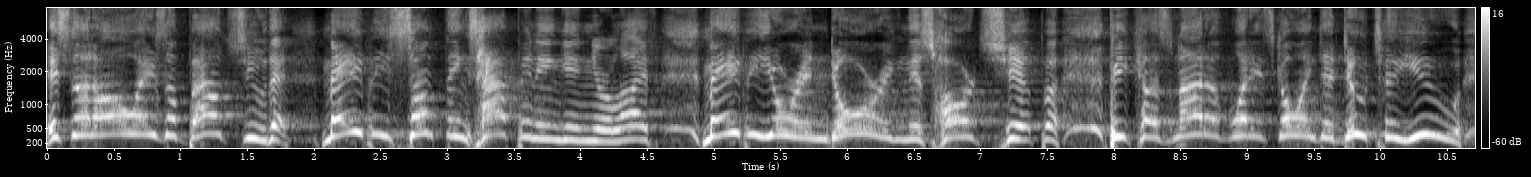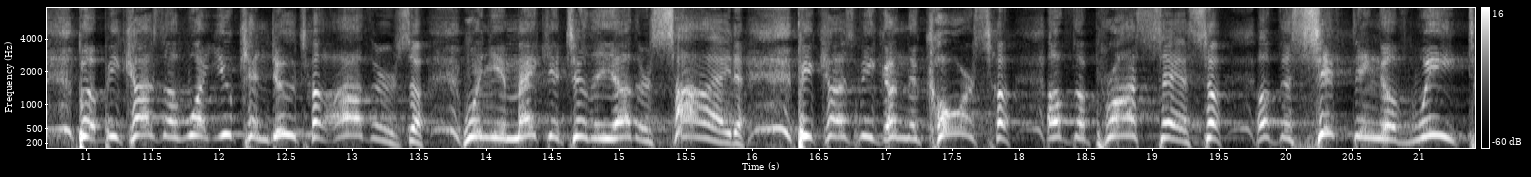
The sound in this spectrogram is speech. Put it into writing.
It's not always about you that maybe something's happening in your life. Maybe you're enduring this hardship uh, because not of what it's going to do to you, but because of what you can do to others uh, when you make it to the other side. Because in the course uh, of the process of the sifting of wheat,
